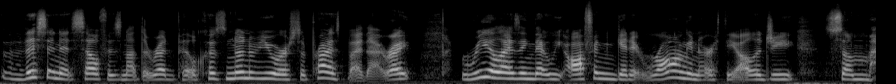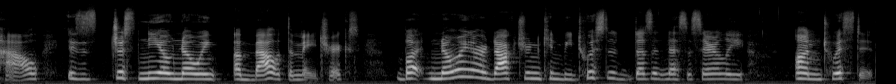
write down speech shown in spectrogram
this in itself is not the red pill, because none of you are surprised by that, right? Realizing that we often get it wrong in our theology somehow is just Neo knowing about the Matrix, but knowing our doctrine can be twisted doesn't necessarily untwist it.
